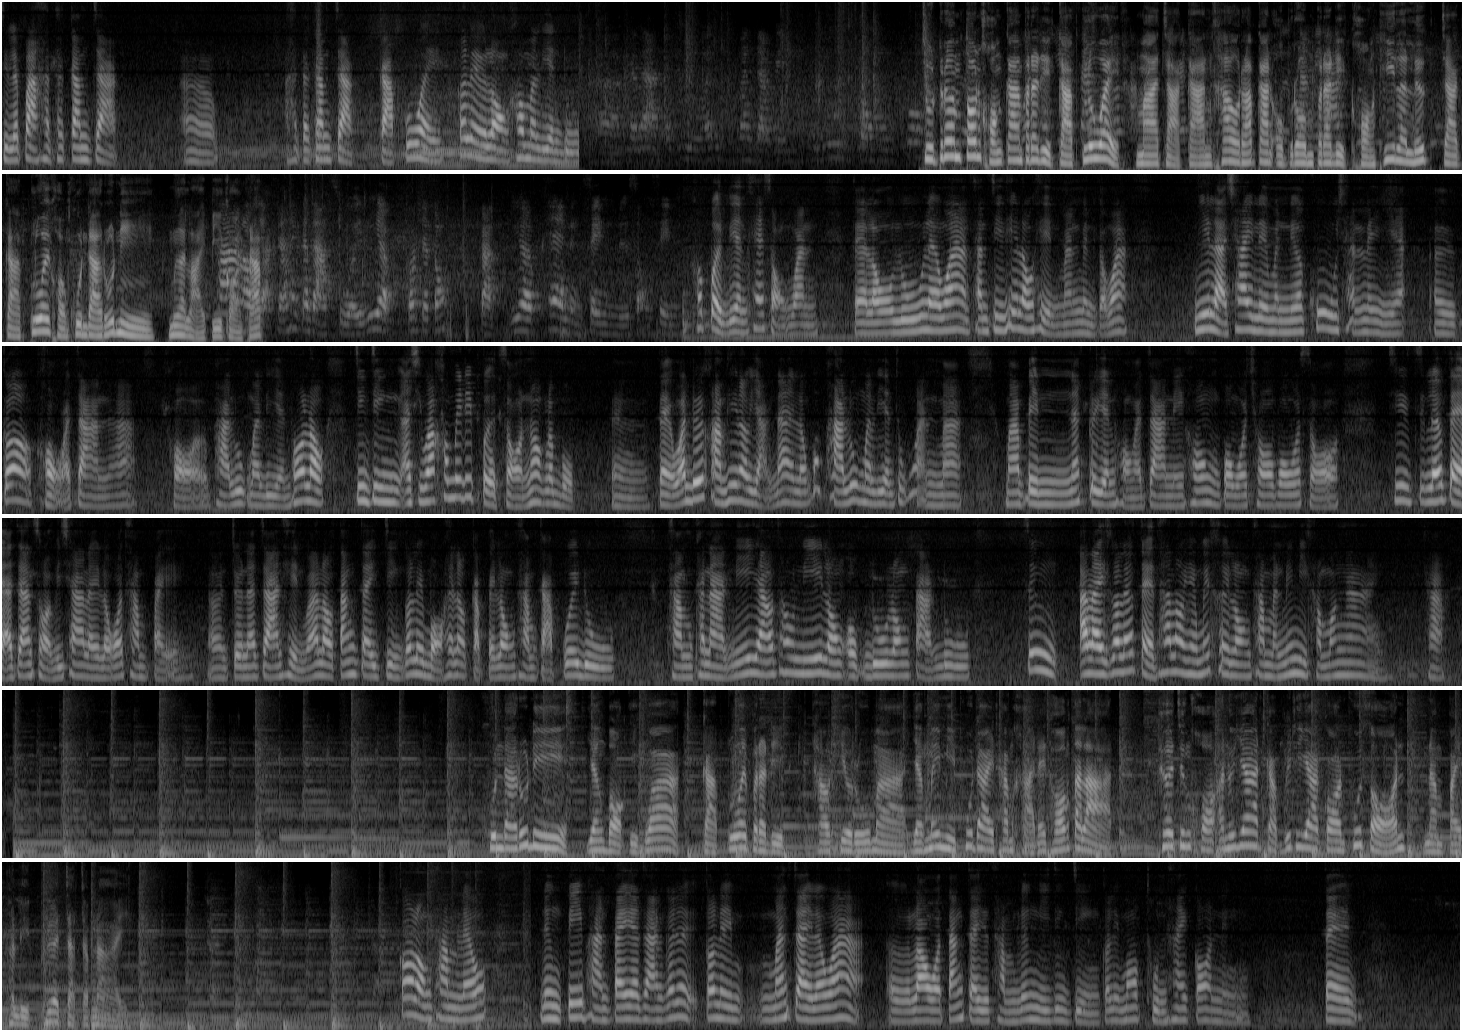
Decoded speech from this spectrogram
ศิลปะหัตถกรรมจากหัตถกรรมจากกาบกล้วย ก็เลยลองเข้ามาเรียนดู จุดเริ่มต้นของการประดิษฐ์กาบกล้วย มาจากการเข้ารับการอบรมประดิษฐ์ของที่ระลึกจากกาบกล้วยของคุณดารุณีเมื่อหลายปีก่อนครับ ถ้าเราอยากจะให้กระดาษสวยเรียบก็จะต้องตัดเรียบแค่1เซนหรือ2เซนเขาเปิดเรียนแค่ 2 วัน แต่เรารู้แล้วว่าทันทีที่เราเห็นมันเหมือนกับว่า นี่แหละใช่เลยมันเนื้อคู่ฉันอะไรอย่างเงี้ยเออก็ขออาจารย์นะคะขอพาลูกมาเรียน เพราะเราจริง ๆ อาชีวะเขาไม่ได้เปิดสอนนอกระบบเออแต่ว่าด้วยความที่เราอยากได้ เราก็พาลูกมาเรียนทุกวันมา มาเป็นนักเรียนของอาจารย์ในห้อง ปวช ปวส ที่แล้วแต่อาจารย์สอนวิชาอะไรเราก็ทำไป จนอาจารย์เห็นว่าเราตั้งใจจริงก็เลยบอกให้เรากลับไปลองทำกาบกล้วยดูทำขนาดนี้ยาวเท่านี้ลองอบดูลองตากดู ซึ่งอะไรก็แล้วแต่ถ้าเรายังไม่เคยลองทำมันไม่มีคำว่าง่ายค่ะคุณดารุณียังบอกอีกว่ากาบกล้วยประดิษฐ์ เท่าที่รู้มายังไม่มีผู้ใดทำขายในท้องตลาด เธอจึงขออนุญาตกับวิทยากรผู้สอนนำไปผลิตเพื่อจัดจำหน่าย ก็ลองทำแล้วหนึ่งปีผ่านไปอาจารย์ก็เลยก็เลยมั่นใจแล้วว่าเออเราอะตั้งใจจะทำเรื่องนี้จริง ๆ ก็เลยมอบทุนให้ก้อนหนึ่ง แต่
